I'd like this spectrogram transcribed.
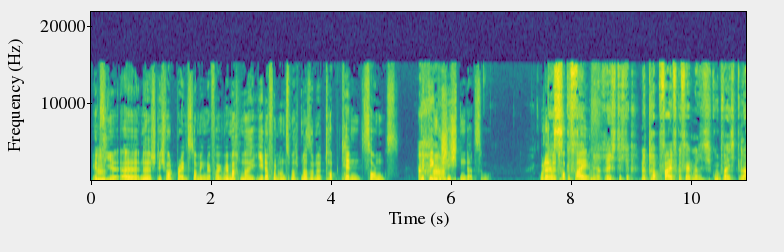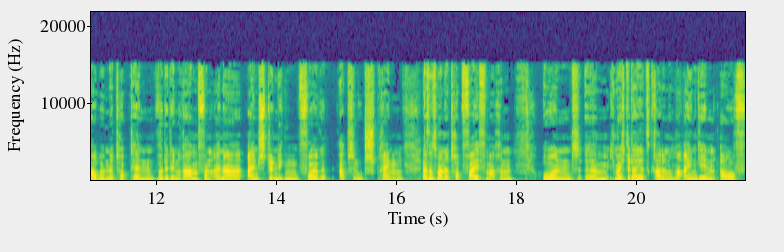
Jetzt Mhm. hier, äh, ne, Stichwort Brainstorming in der Folge. Wir machen mal, jeder von uns macht mal so eine Top 10 Songs mit den Aha. Geschichten dazu. Oder das eine Top gefällt 5. mir richtig. Eine Top 5 gefällt mir richtig gut, weil ich glaube, eine Top 10 würde den Rahmen von einer einstündigen Folge absolut sprengen. Lass uns mal eine Top 5 machen. Und ähm, ich möchte da jetzt gerade noch mal eingehen auf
